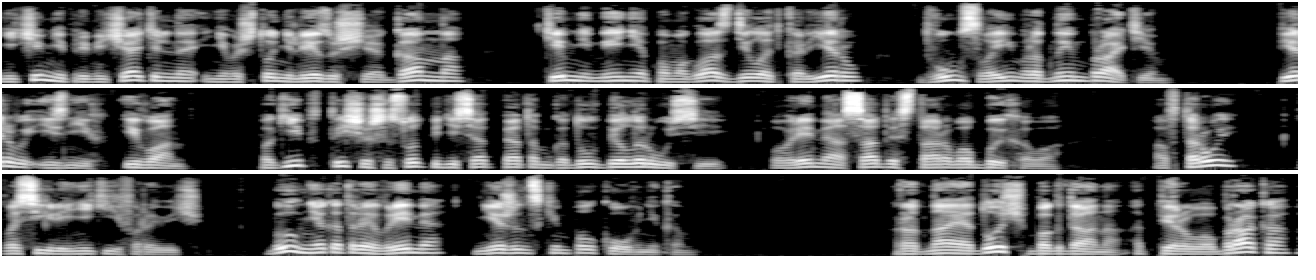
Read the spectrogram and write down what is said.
ничем не примечательная и ни во что не лезущая Ганна, тем не менее помогла сделать карьеру двум своим родным братьям. Первый из них, Иван, погиб в 1655 году в Белоруссии во время осады Старого Быхова, а второй, Василий Никифорович, был некоторое время неженским полковником. Родная дочь Богдана от первого брака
